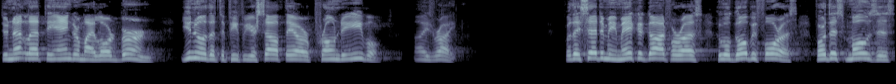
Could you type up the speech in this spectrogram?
Do not let the anger of my Lord burn. You know that the people yourself, they are prone to evil. Oh, he's right. For they said to me, Make a God for us who will go before us. For this Moses,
